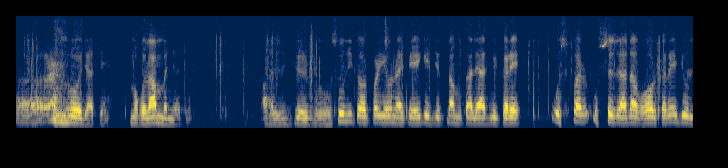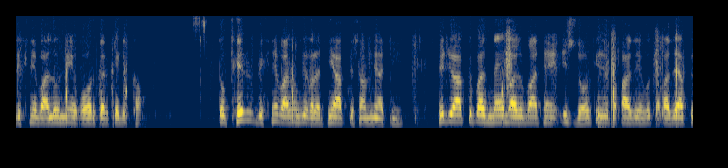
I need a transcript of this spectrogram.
وہ ہو جاتے ہیں غلام بن جاتے ہیں۔ اصولی طور پر یہ ہونا چاہیے کہ جتنا مطالعہ آدمی کرے، اس پر اس سے زیادہ غور کرے جو لکھنے والوں نے غور کر کے لکھا۔ تو پھر لکھنے والوں کی غلطیاں آپ کے سامنے آتی ہیں۔ پھر جو آپ کے پاس نئے معلومات ہیں، اس دور کے جو تقاضے ہیں، وہ تقاضے آپ کے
